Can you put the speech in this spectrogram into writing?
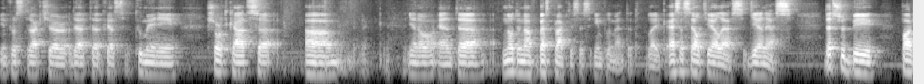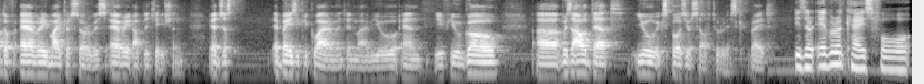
infrastructure that uh, has too many shortcuts, uh, um, you know, and uh, not enough best practices implemented, like SSL, TLS, DNS. That should be part of every microservice, every application. It's just a basic requirement in my view. And if you go uh, without that, you expose yourself to risk, right? is there ever a case for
